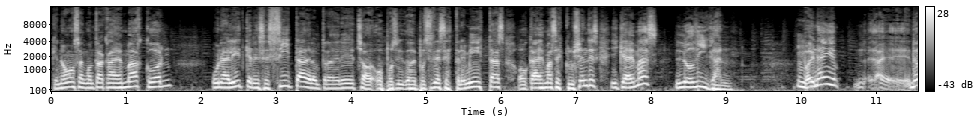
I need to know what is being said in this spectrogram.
que nos vamos a encontrar cada vez más con una élite que necesita de la ultraderecha o de posiciones extremistas o cada vez más excluyentes y que además lo digan. Porque nadie. eh, No,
